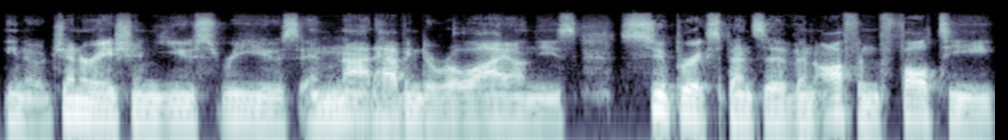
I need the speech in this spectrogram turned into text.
you know generation use reuse and not having to rely on these super expensive and often faulty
